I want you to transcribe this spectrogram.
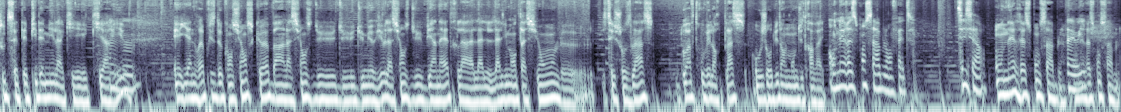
toute cette épidémie là qui, qui arrive. Mhm. Et il y a une vraie prise de conscience que ben, la science du, du, du mieux vivre, la science du bien-être, la- la- l'alimentation, ces choses-là doivent trouver leur place aujourd'hui dans le monde du travail. On est responsable, en fait. C'est ça. On est responsable. Ah on oui. est responsable.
